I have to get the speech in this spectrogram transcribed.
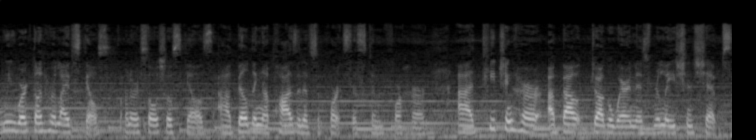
We worked on her life skills, on her social skills, uh, building a positive support system for her, uh, teaching her about drug awareness, relationships,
